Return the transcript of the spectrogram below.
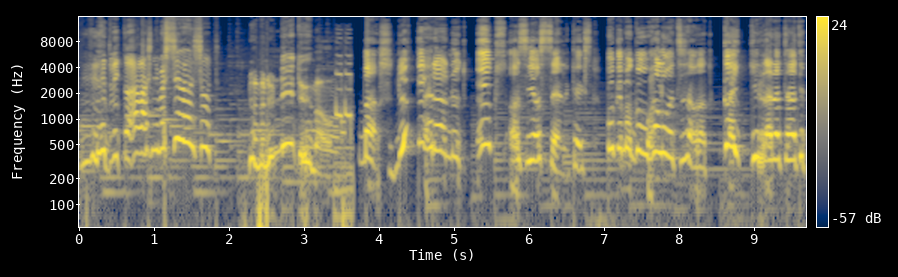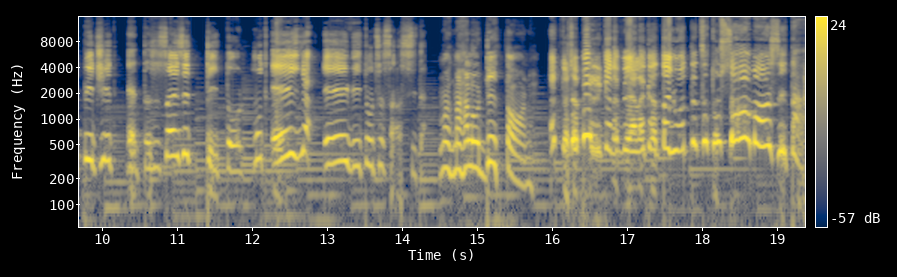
Nyt vittu alas, niin mä syön sut! Minä mä nyt niin tyhmä oon. Bas, nyt tehdään nyt yksi asia selkeäksi. Pokemon Go haluaa, että sä otat kaikki rädätäät ja pitchit, että sä saisit Diton. Mut ei ja ei vitut sä saa sitä. Mut mä haluan Diton. Etkö sä perkele vieläkään tajua, että et sä tuu saamaan sitä?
